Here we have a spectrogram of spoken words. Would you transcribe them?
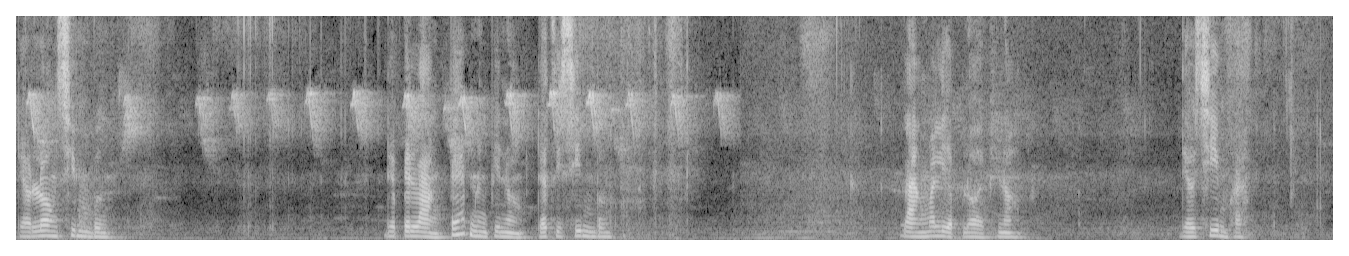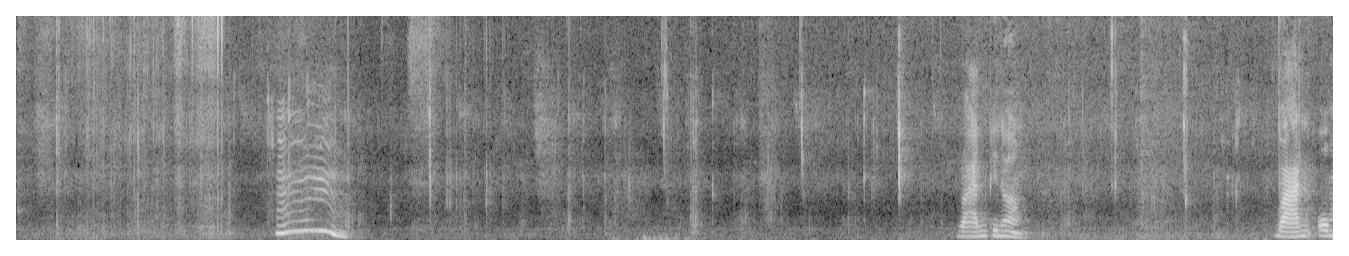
เดี๋ยวลองชิมเบิงเดี๋ยวไปล้างแป๊บหนึ่งพี่น้อง เดี๋ยวสิชิมเบิง ล้างมาเรียบร้อยพี่น้อง เดี๋ยวชิมค่ะ อืมหวานพี่น้อง หวานอม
